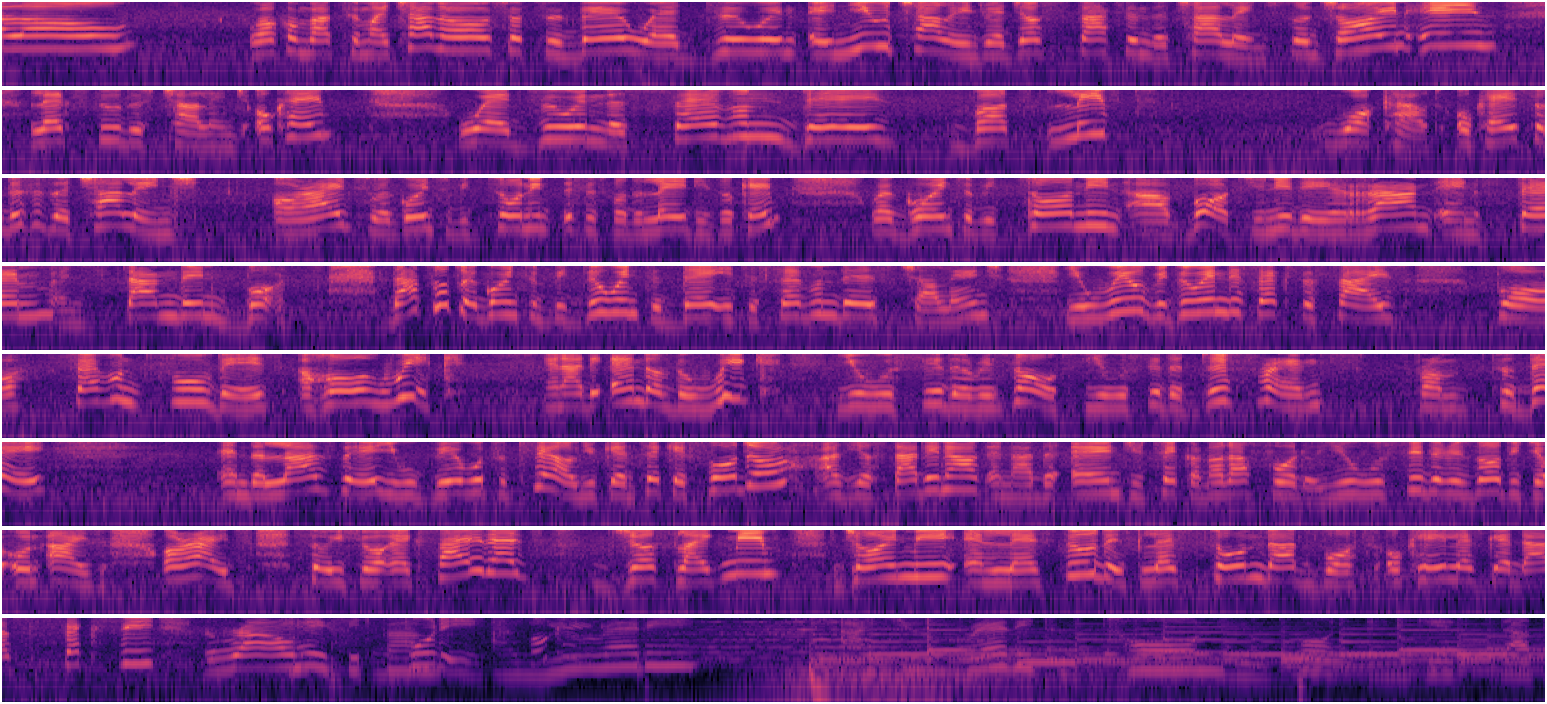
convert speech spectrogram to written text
hello. Welcome back to my channel. So today we're doing a new challenge. We're just starting the challenge. So join in. Let's do this challenge okay? We're doing the seven days butt lift workout okay? So this is a challenge all right we're going to be toning this is for the ladies okay? We're going to be toning our butt. You need a round and firm and standing butt. That's what we're going to be doing today. It's a seven days challenge. You will be doing this exercise for seven full days a whole week. And at the end of the week you will see the results. You will see the difference from today and the last day you will be able to tell. You can take a photo as you're starting out and at the end you take another photo. You will see the result with your own eyes. All right. So if you're excited just like me join me and let's do this. Let's tone that butt okay? Let's get that sexy round hey, booty. Are okay. you ready? Are you ready to tone your butt and get that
